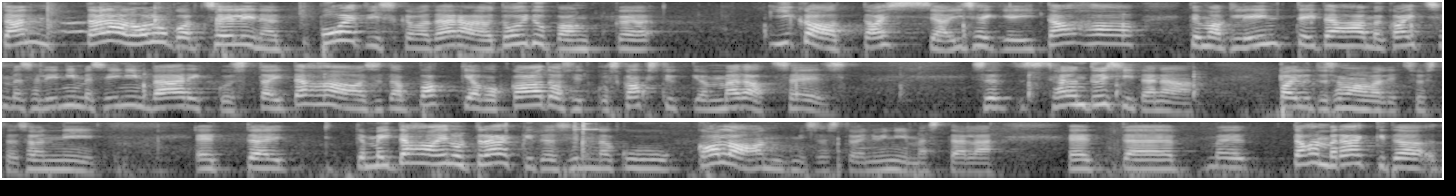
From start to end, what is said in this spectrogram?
täna on olukord selline, et poed viskavad ära ja Toidupank äh, igat asja isegi ei taha, tema klient ei taha, me kaitseme selle inimese inimväärikust, ta ei taha seda pakki avokaadosid, kus kaks tükki on mädad sees. see, see on tõsi täna, paljudes omavalitsustes on nii et ja me ei taha ainult rääkida siin nagu kala andmisest on ju inimestele. et äh, me tahame rääkida,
